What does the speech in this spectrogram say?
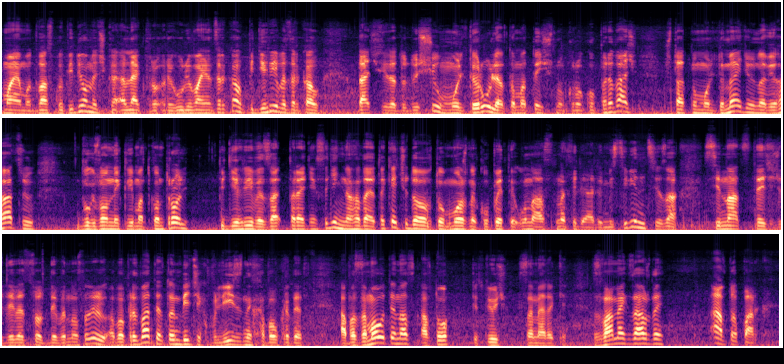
Маємо два склопідйомничка, електрорегулювання дзеркал, підігріви дзеркал, датчик світла до дощу, мультируль, автоматичну кроку передач, штатну мультимедію, навігацію, двохзонний клімат-контроль, підігріви передніх сидінь. Нагадаю, таке чудове авто можна купити у нас на філіалі в місті Вінниці за 17 990 гривень, або придбати автомобільчик в лізинг або в кредит, або замовити нас авто під ключ з Америки. З вами, як завжди, автопарк.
